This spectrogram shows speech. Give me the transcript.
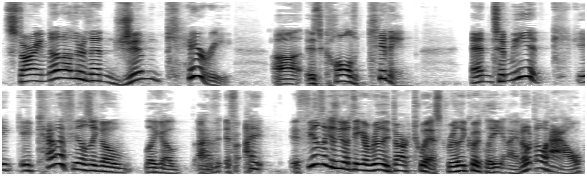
starring none other than Jim Carrey. Uh, it's called Kidding, and to me, it it, it kind of feels like a like a if I it feels like it's going to take a really dark twist really quickly, and I don't know how.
